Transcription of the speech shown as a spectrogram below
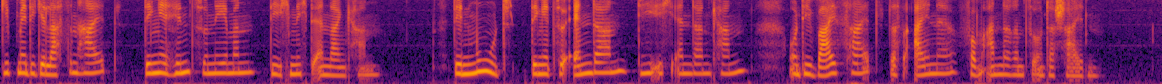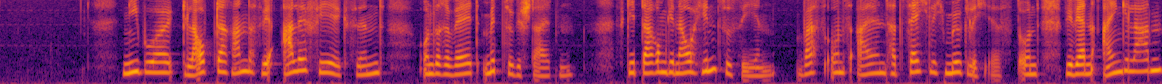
Gib mir die Gelassenheit, Dinge hinzunehmen, die ich nicht ändern kann. Den Mut, Dinge zu ändern, die ich ändern kann. Und die Weisheit, das eine vom anderen zu unterscheiden. Niebuhr glaubt daran, dass wir alle fähig sind, unsere Welt mitzugestalten. Es geht darum, genau hinzusehen was uns allen tatsächlich möglich ist. Und wir werden eingeladen,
